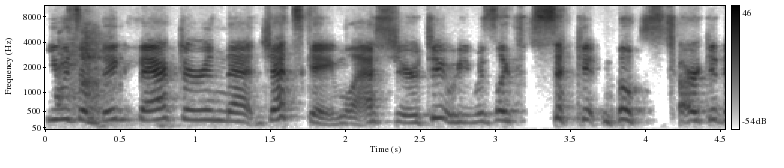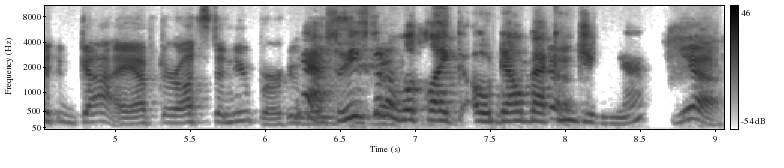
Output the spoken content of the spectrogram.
He was a big factor in that Jets game last year too. He was like the second most targeted guy after Austin Hooper. Who Yeah, was, so he's going to look like Odell Beckham Jr. Yeah,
